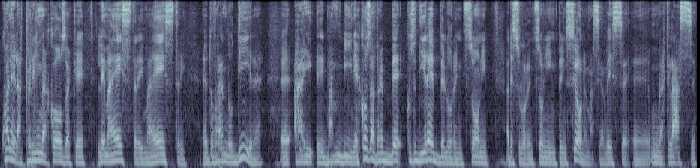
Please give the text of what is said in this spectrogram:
qual è la prima cosa che le maestre e i maestri dovranno dire eh, ai, ai, bambini. E cosa, avrebbe, cosa, direbbe Lorenzoni, adesso Lorenzoni in pensione, ma se avesse eh, una classe?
